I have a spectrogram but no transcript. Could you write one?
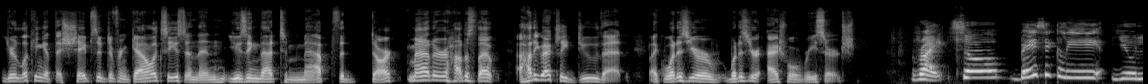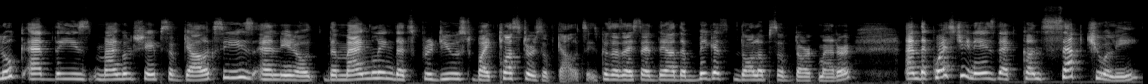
you're looking at the shapes of different galaxies and then using that to map the dark matter. How does that how do you actually do that? Like what is your what is your actual research? Right. So basically, you look at these mangled shapes of galaxies and, you know, the mangling that's produced by clusters of galaxies, because as I said, they are the biggest dollops of dark matter. And the question is that conceptually,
